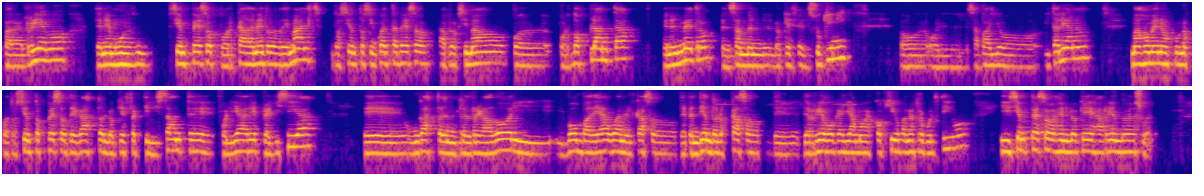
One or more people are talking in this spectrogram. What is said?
para el riego, tenemos 100 pesos por cada metro de mulch, 250 pesos aproximado por, por dos plantas, en el metro, pensando en lo que es el zucchini o, el zapallo italiano, más o menos unos 400 pesos de gasto en lo que es fertilizantes, foliares, plaguicidas, eh, un gasto entre el regador y, bomba de agua en el caso, dependiendo de los casos de, riego que hayamos escogido para nuestro cultivo, y 100 pesos en lo que es arriendo de suelo.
